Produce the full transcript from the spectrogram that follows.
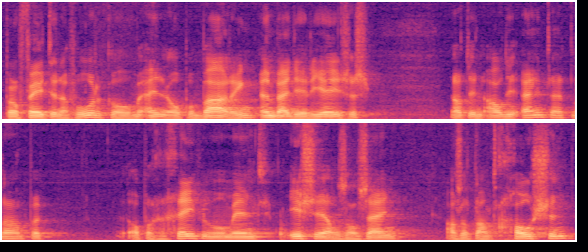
profeten naar voren komen en in openbaring en bij de Heer Jezus, dat in al die eindtijdlampen op een gegeven moment Israël zal zijn als het land Goshen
